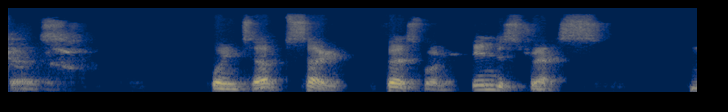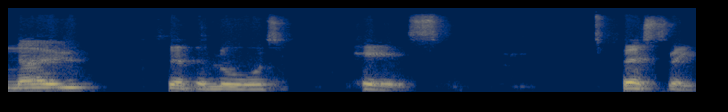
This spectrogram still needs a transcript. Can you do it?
first point up. So, first one, in distress, know that the Lord hears. Verse 3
